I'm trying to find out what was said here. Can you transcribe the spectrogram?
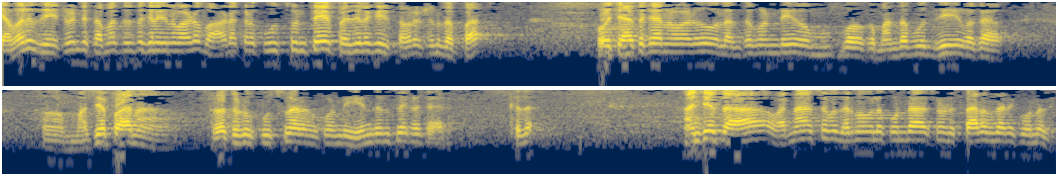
ఎవరు ఎటువంటి సమర్థత కలిగిన వాడో వాడక్కడ కూర్చుంటే ప్రజలకి సంరక్షణ తప్ప ఓ చేతకాని వాడు ఓ లంచగొండి ఒక మందబుద్ధి ఒక మద్యపాన రతుడు కూర్చున్నాడు అనుకోండి ఏం జరుగుతాయి కదా కదా? అంచేత వర్ణాశ్రమ ధర్మములకు ఉండాల్సిన స్థానం దానికి ఉన్నది.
